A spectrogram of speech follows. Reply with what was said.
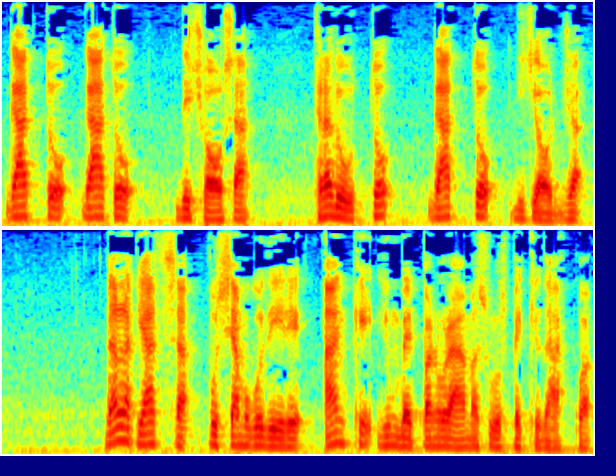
gatto gato de Ciosa, tradotto gatto di Chioggia. Dalla piazza possiamo godere anche di un bel panorama sullo specchio d'acqua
